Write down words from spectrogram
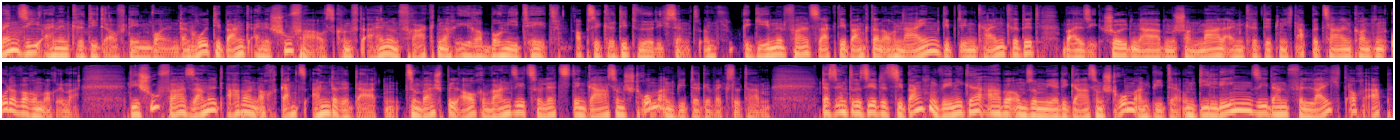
Wenn Sie einen Kredit aufnehmen wollen, dann holt die Bank eine Schufa-Auskunft ein und fragt nach Ihrer Bonität, ob Sie kreditwürdig sind. Und gegebenenfalls sagt die Bank dann auch Nein, gibt Ihnen keinen Kredit, weil Sie Schulden haben, schon mal einen Kredit nicht abbezahlen konnten oder warum auch immer. Die Schufa sammelt aber noch ganz andere Daten, zum Beispiel auch, wann Sie zuletzt den Gas- und Stromanbieter gewechselt haben. Das interessiert jetzt die Banken weniger, aber umso mehr die Gas- und Stromanbieter. Und die lehnen Sie dann vielleicht auch ab,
